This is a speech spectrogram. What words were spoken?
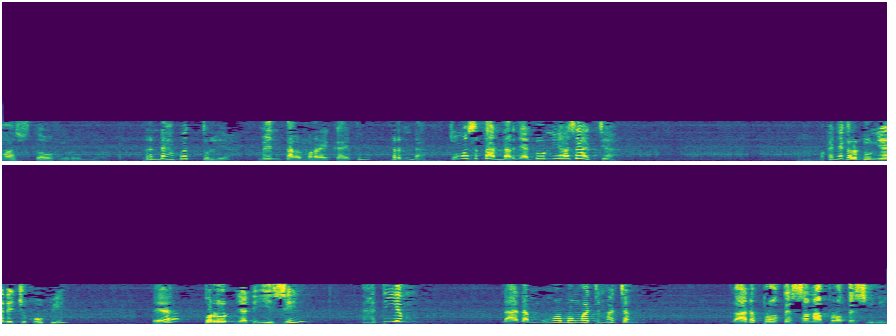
Astagfirullah. Rendah betul ya. Mental mereka itu rendah. Cuma standarnya dunia saja. Nah, makanya kalau dunia dicukupi, ya perutnya diisi, nah diam. Tidak ada ngomong macam-macam. Tidak ada protes sana, protes ini.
